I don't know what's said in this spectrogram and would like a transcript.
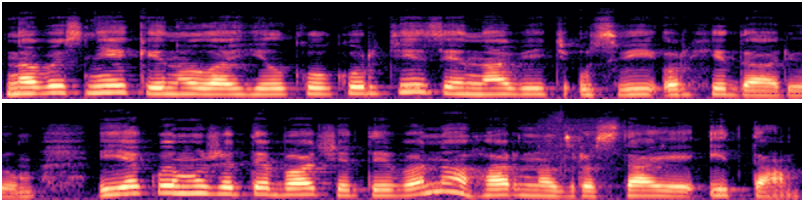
Навесні кинула гілку куртізі навіть у свій орхідаріум. І як ви можете бачити, вона гарно зростає і там.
